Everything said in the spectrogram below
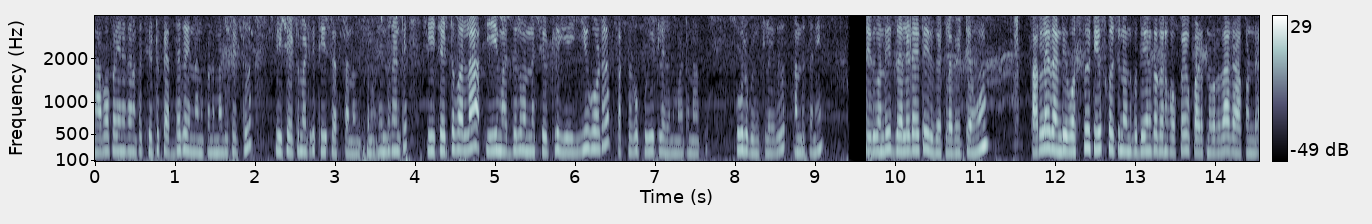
డాబా పైన కనుక చెట్టు పెద్దగా అయింది అనుకోండి మల్లె చెట్టు ఈ చెట్టు మట్టికి తీసేస్తాను ఉంచును ఎందుకంటే ఈ చెట్టు వల్ల ఈ మధ్యలో ఉన్న చెట్లు ఎయ్యి కూడా చక్కగా పూయట్లేదు అనమాట నాకు. పూలు పూయట్లేదు. అందుకని ఇదిగోండి జల్లెడైతే ఇది ఇట్లా పెట్టాము. పర్లేదండి వస్తువు తీసుకొచ్చినందుకు దేనికో దానికి ఉపయోగపడుతుంది వృధా కాకుండా.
